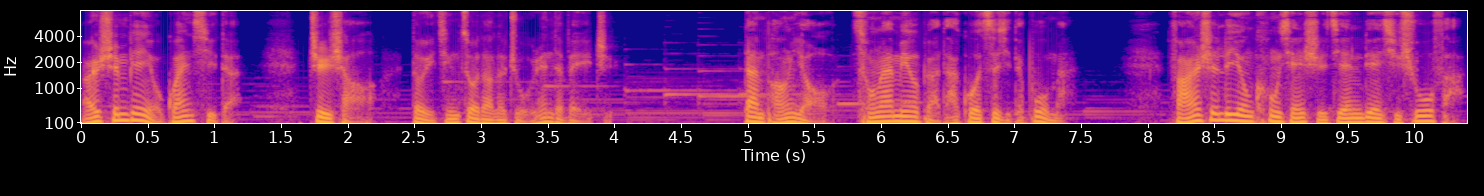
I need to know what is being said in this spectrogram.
而身边有关系的，至少都已经做到了主任的位置，但朋友从来没有表达过自己的不满，反而是利用空闲时间练习书法。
